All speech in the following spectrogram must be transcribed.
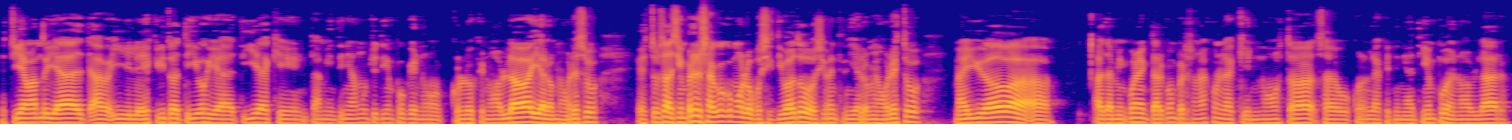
estoy llamando ya a- y le he escrito a tíos y a tías que también tenía mucho tiempo que no con los que no hablaba y a lo mejor eso esto, o sea, siempre le saco como lo positivo a todo, ¿sí me entendí? A lo mejor esto me ha ayudado a, a- a también conectar con personas con las que no estaba, o sea, con las que tenía tiempo de no hablar.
